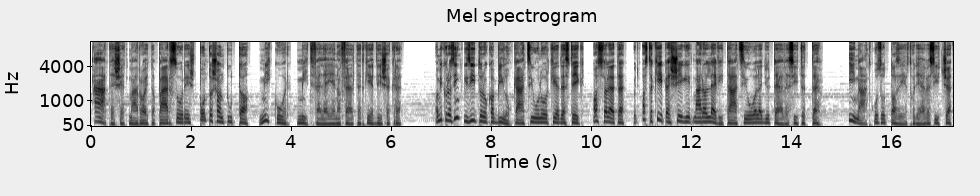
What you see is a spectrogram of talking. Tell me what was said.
átesett már rajta párszor, és pontosan tudta, mikor mit feleljen a feltett kérdésekre. Amikor az inkvizítorok a bilokációról kérdezték, azt felelte, hogy azt a képességét már a levitációval együtt elveszítette. Imádkozott azért, hogy elveszítse,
